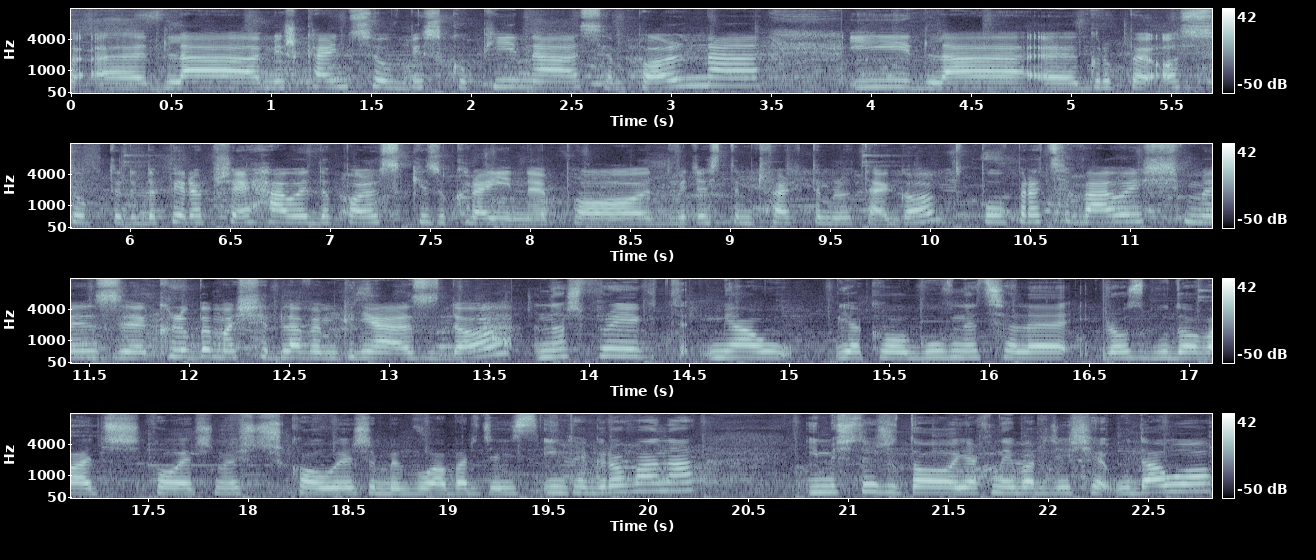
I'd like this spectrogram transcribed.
e, dla mieszkańców Biskupina, Sempolna i dla e, grupy osób, które dopiero przyjechały do Polski z Ukrainy po 24 lutego. Współpracowałyśmy z klubem osiedlowym Gniazdo. Nasz projekt miał jako główne cele rozbudować społeczność szkoły, żeby była bardziej zintegrowana i myślę, że to jak najbardziej się udało.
